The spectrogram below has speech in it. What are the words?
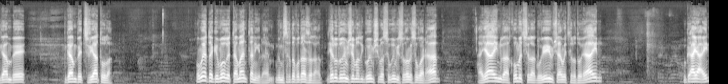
גם, ב, גם בצביעת עורלה. אומרת הגמורת תמן תנינן במסכת עבודה זרה, אלו דברים שהם גויים שהם אסורים ואיסורם איסור הנאה, היין והחומץ של הגויים שהיה מתחילתו יין, אוקיי, היין,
